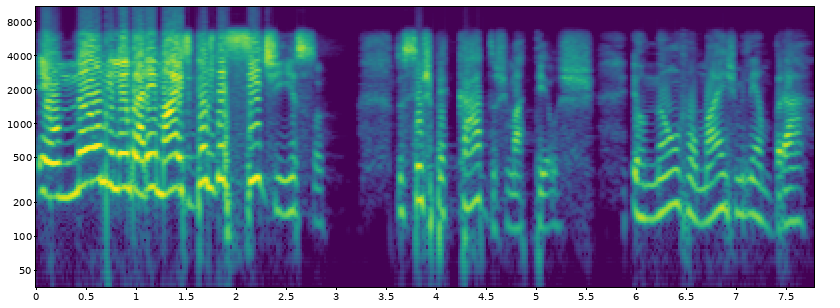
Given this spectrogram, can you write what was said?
eu não me lembrarei mais. Deus decide isso. Dos seus pecados, Mateus, eu não vou mais me lembrar.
